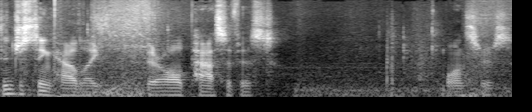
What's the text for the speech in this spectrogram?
It's interesting how like they're all pacifist monsters.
